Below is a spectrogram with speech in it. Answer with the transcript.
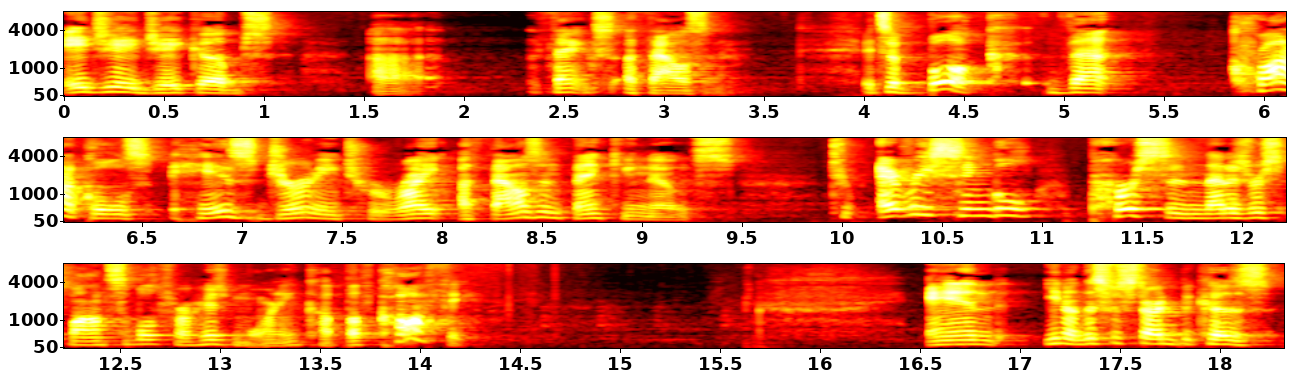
A.J. Jacobs' uh, Thanks a Thousand. It's a book that chronicles his journey to write a thousand thank you notes to every single person that is responsible for his morning cup of coffee. And, you know, this was started because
